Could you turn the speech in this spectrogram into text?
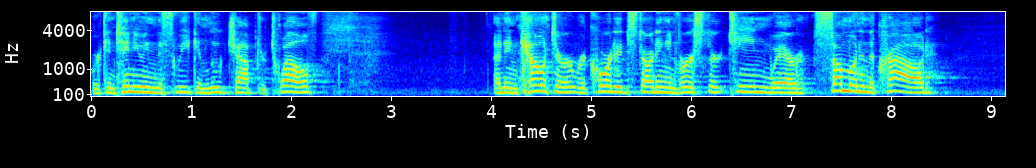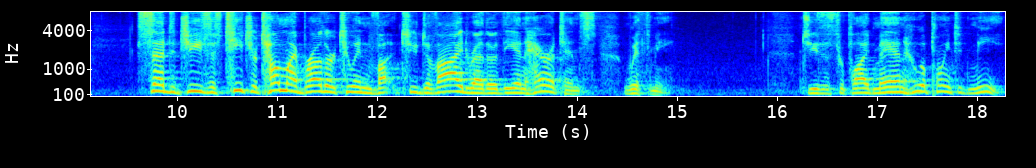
We're continuing this week in Luke chapter 12. an encounter recorded starting in verse 13 where someone in the crowd said to Jesus, Teacher, tell my brother to, to divide rather the inheritance with me. Jesus replied, Man, who appointed me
